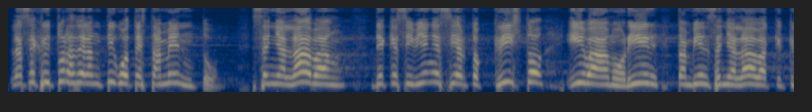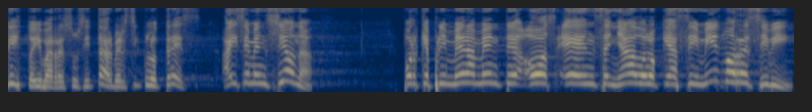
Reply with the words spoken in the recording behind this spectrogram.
Las escrituras del Antiguo Testamento señalaban de que si bien es cierto Cristo iba a morir, también señalaba que Cristo iba a resucitar. Versículo 3. Ahí se menciona, porque primeramente os he enseñado lo que asimismo recibí,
